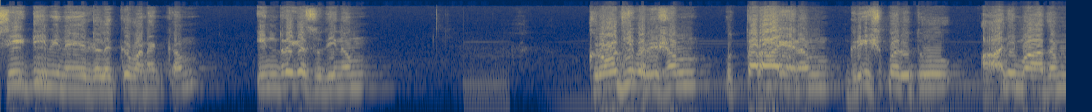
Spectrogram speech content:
சிடிவி நேயர்களுக்கு வணக்கம். இன்றைய சுதினம் குரோதி வருஷம் உத்தராயணம் கிரீஷ்ம ருது ஆனி மாதம்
